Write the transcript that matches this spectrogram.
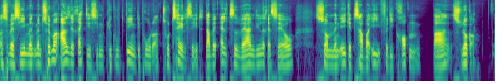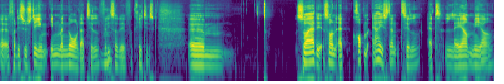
og så vil jeg sige, at man, man tømmer aldrig rigtig sine glykogendepoter totalt set. Der vil altid være en lille reserve, som man ikke tapper i, fordi kroppen bare slukker øh, for det system, inden man når dertil, fordi Mhm. så er det for kritisk. Øhm, så er det sådan, at kroppen er i stand til at lære mere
